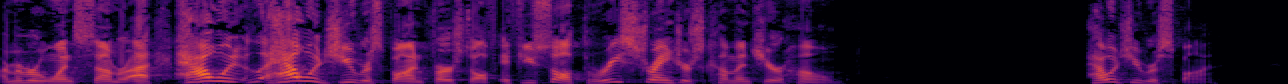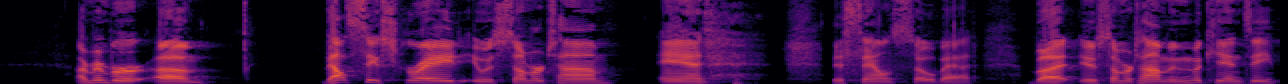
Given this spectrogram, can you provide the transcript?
I remember one summer. I, how, would, how would you respond, first off, if you saw three strangers come into your home? How would you respond? I remember um, about sixth grade, it was summertime, and this sounds so bad, but it was summertime in McKenzie,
